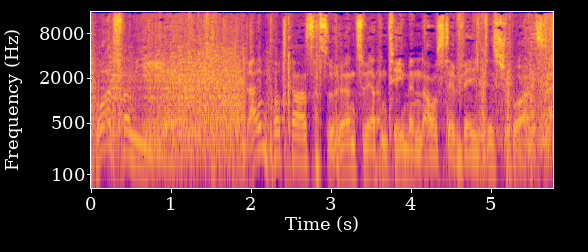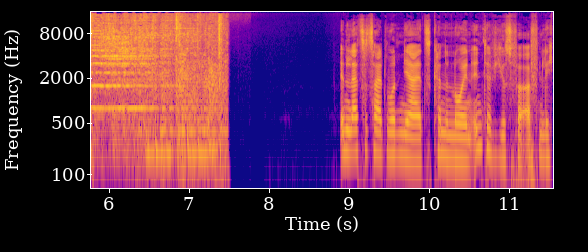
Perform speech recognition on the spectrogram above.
Sportfamilie. Dein Podcast zu hörenswerten Themen aus der Welt des Sports. In letzter Zeit wurden ja jetzt keine neuen Interviews veröffentlicht.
